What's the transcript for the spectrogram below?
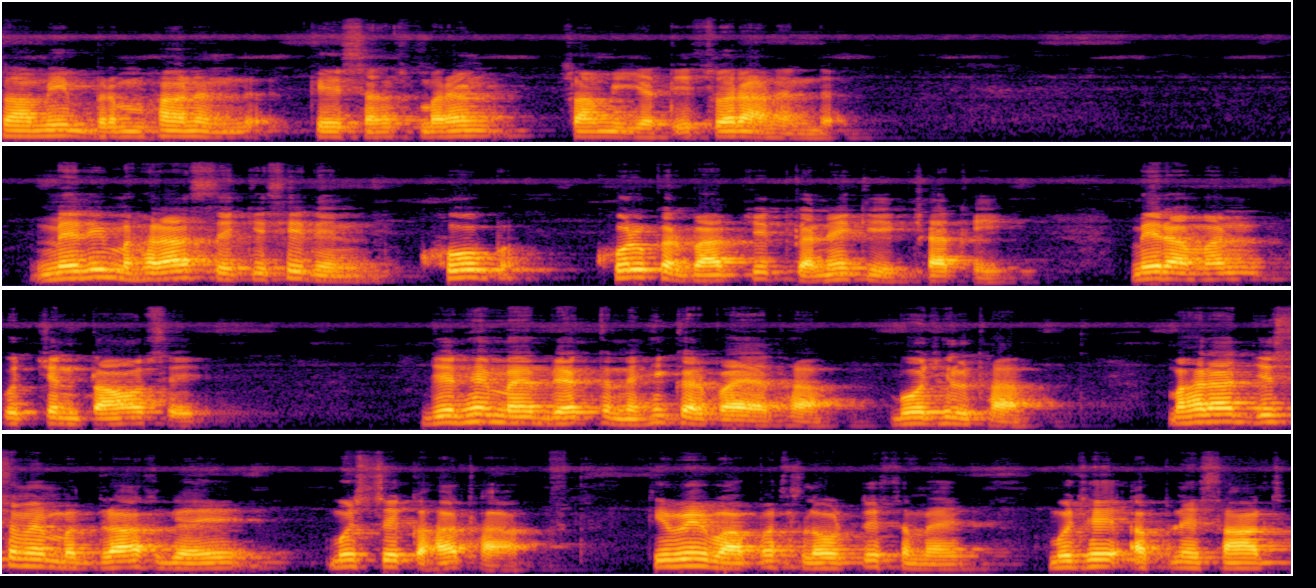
स्वामी ब्रह्मानंद के संस्मरण स्वामी यतीश्वरानंद। मेरी महाराज से किसी दिन खूब खुलकर बातचीत करने की इच्छा थी। मेरा मन कुछ चिंताओं से, जिन्हें मैं व्यक्त नहीं कर पाया था, बोझिल था। महाराज जिस समय मद्रास गए, मुझसे कहा था कि वे वापस लौटते समय मुझे अपने साथ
